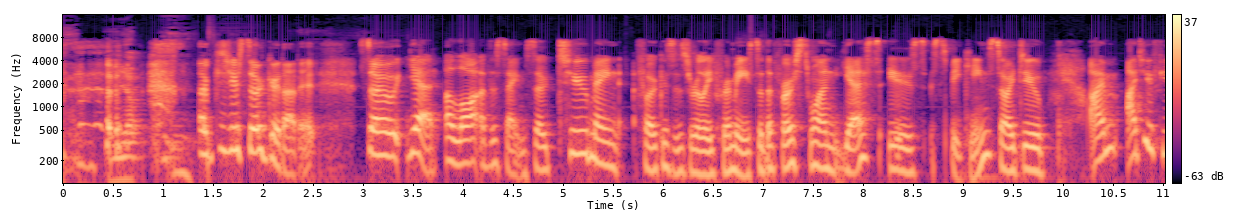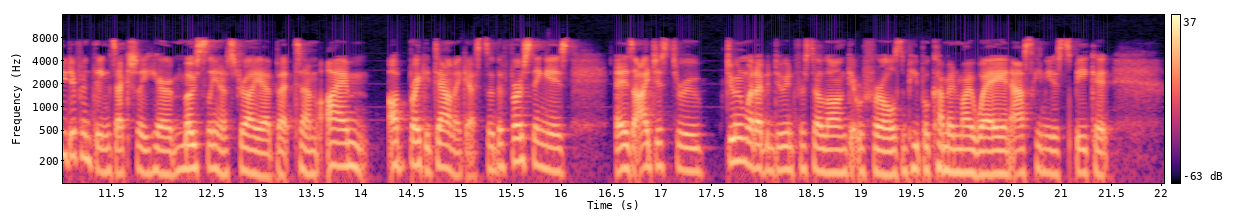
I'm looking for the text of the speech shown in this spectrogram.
yep. because you're so good at it. So yeah, a lot of the same. So two main focuses really for me. So the first one, yes, is speaking. So I do, I'm I do a few different things actually here, mostly in Australia, but um, I'm I'll break it down, I guess. So the first thing is is I just through doing what I've been doing for so long, get referrals and people come in my way and asking me to speak at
